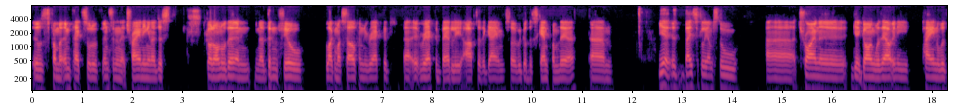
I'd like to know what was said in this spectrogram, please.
it was from an impact sort of incident at training, and I just got on with it, and you know didn't feel like myself, and reacted uh, it reacted badly after the game. So we got the scan from there. Um, yeah, it, basically, I'm still uh, trying to get going without any pain with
